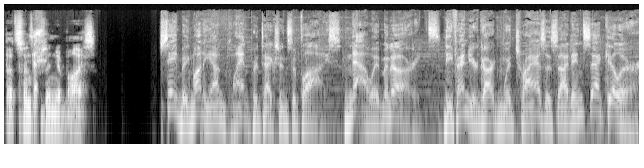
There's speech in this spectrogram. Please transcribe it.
That's interesting advice. Save big money on plant protection supplies. Now at Menards. Defend your garden with Triazicide Insect Killer.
